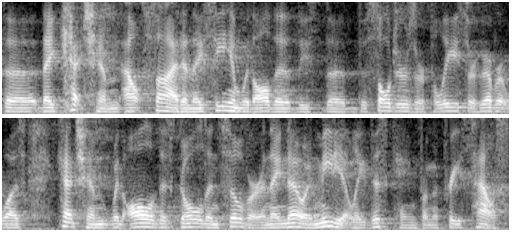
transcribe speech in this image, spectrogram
the, they catch him outside and they see him with all the, these, the, the soldiers or police or whoever it was catch him with all of this gold and silver. And they know immediately this came from the priest's house.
